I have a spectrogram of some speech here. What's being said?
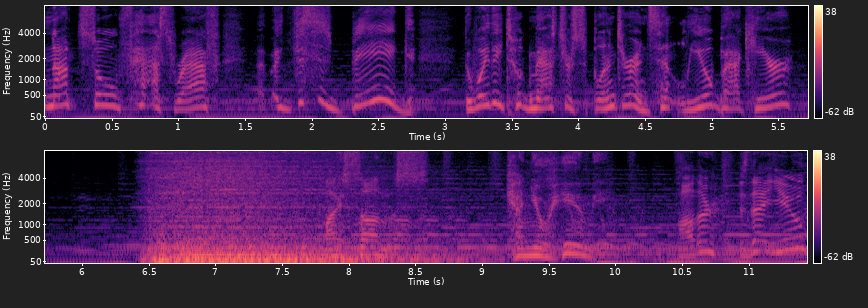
Not so fast, Raph. This is big. The way they took Master Splinter and sent Leo back here? My sons, can you hear me? Father, is that you?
